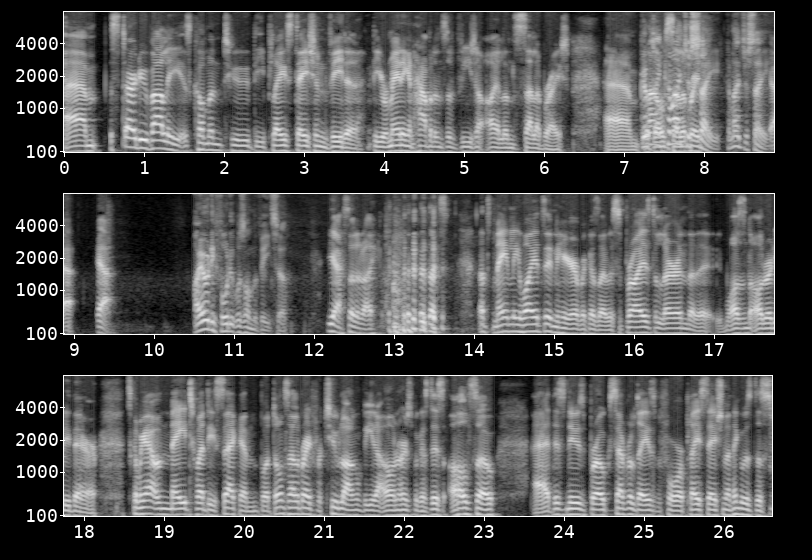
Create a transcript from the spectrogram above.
Um, Stardew Valley is coming to the PlayStation Vita. The remaining inhabitants of Vita Island celebrate. Um, Can, I, can I just say? Can I just say? Yeah, yeah, I already thought it was on the Vita. Yeah. So did I. that's that's mainly why it's in here because I was surprised to learn that it wasn't already there. It's coming out on May twenty second, but don't celebrate for too long, Vita owners, because this also. Uh, this news broke several days before PlayStation, I think it was this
